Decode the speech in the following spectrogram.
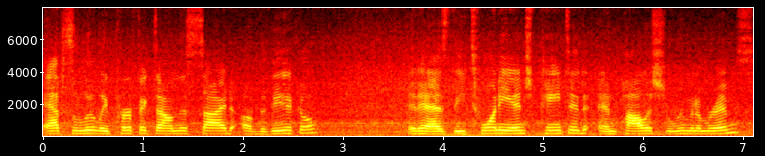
Absolutely perfect on this side of the vehicle. It has the 20 inch painted and polished aluminum rims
